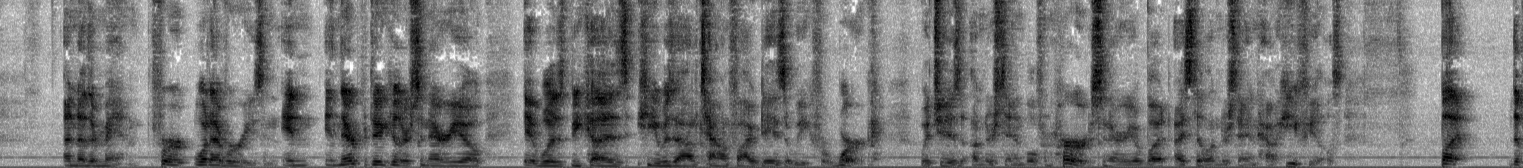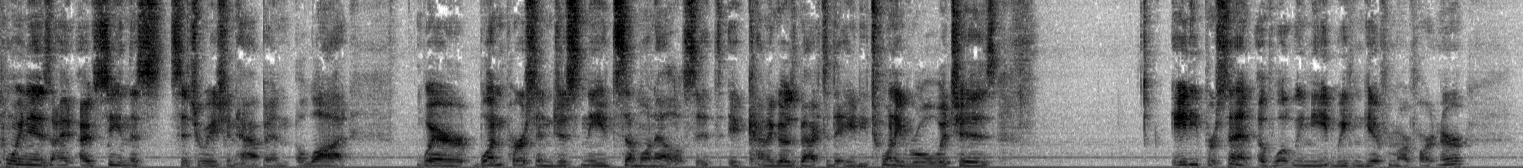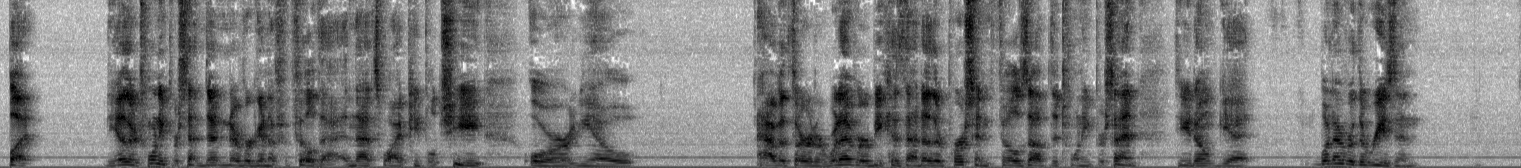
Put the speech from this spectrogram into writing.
another man for whatever reason. In in their particular scenario, it was because he was out of town 5 days a week for work, which is understandable from her scenario, but I still understand how he feels. But the point is I, I've seen this situation happen a lot where one person just needs someone else. It, it kind of goes back to the 80 20 rule, which is 80% of what we need we can get from our partner, but the other 20% they're never going to fulfill that. And that's why people cheat or, you know, have a third or whatever because that other person fills up the 20% that you don't get. Whatever the reason,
